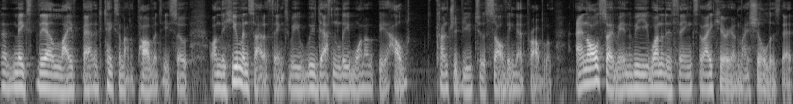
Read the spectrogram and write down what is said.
It makes their life better. It takes them out of poverty. So, on the human side of things, we, we definitely want to be help contribute to solving that problem. And also, I mean, we one of the things that I carry on my shoulders that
